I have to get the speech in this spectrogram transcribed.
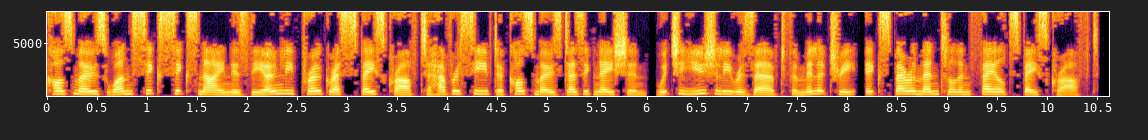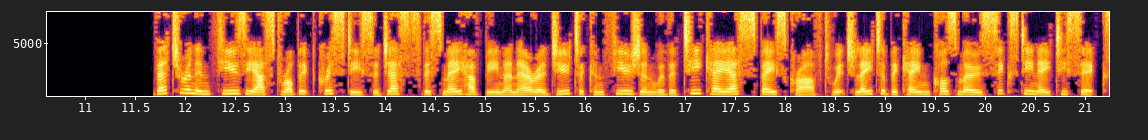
Cosmos 1669 is the only Progress spacecraft to have received a Cosmos designation, which are usually reserved for military, experimental and failed spacecraft. Veteran enthusiast Robert Christy suggests this may have been an error due to confusion with a TKS spacecraft which later became Cosmos 1686.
